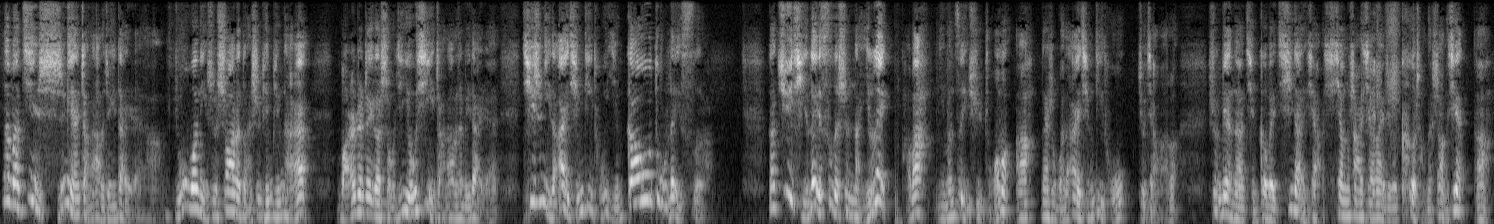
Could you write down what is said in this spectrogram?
那么近十年长大的这一代人啊，如果你是刷着短视频平台，玩着这个手机游戏长大的这么一代人，其实你的爱情地图已经高度类似了。那具体类似的是哪一类？好吧，你们自己去琢磨啊。但是我的爱情地图就讲完了，顺便呢，请各位期待一下《相杀相爱》这个课程的上线啊。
